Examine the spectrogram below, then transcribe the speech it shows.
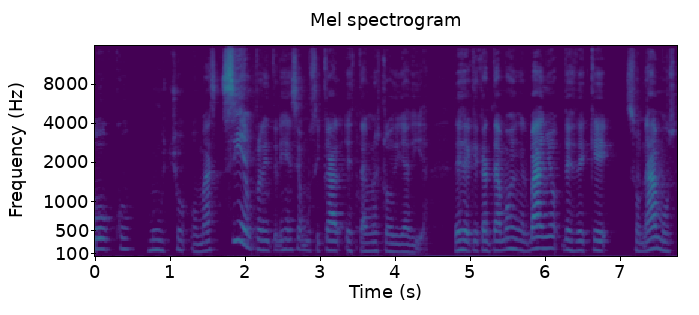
poco, mucho o más. Siempre la inteligencia musical está en nuestro día a día. Desde que cantamos en el baño, desde que sonamos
